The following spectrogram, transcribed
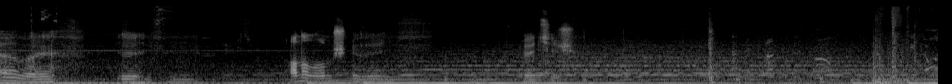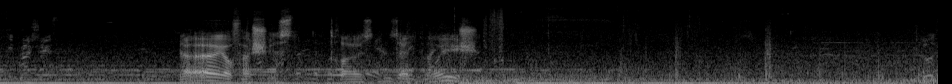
Jawohl. den anderen rumschnüffeln. Lohnt sich. Ja, ihr Faschisten draußen, seid ruhig. Schluss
